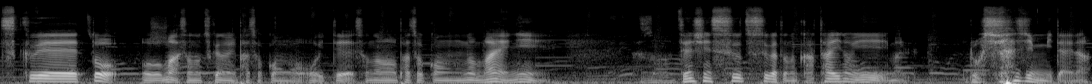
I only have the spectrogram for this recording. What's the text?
机と、まあ、その机の上にパソコンを置いて、そのパソコンの前に、あの全身スーツ姿のがたいのいい、まあ、ロシア人みたいな、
